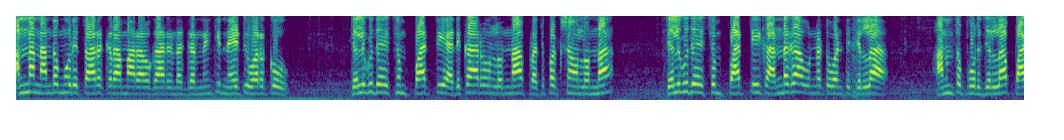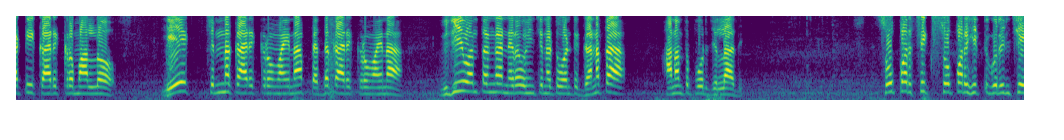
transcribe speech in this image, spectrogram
అన్న నందమూరి తారక రామారావు గారి దగ్గర నుంచి నేటి వరకు తెలుగుదేశం పార్టీ అధికారంలో ఉన్న ప్రతిపక్షంలో ఉన్న తెలుగుదేశం పార్టీకి అండగా ఉన్నటువంటి జిల్లా అనంతపూర్ జిల్లా. పార్టీ కార్యక్రమాల్లో ఏ చిన్న కార్యక్రమం అయినా పెద్ద కార్యక్రమం అయినా విజయవంతంగా నిర్వహించినటువంటి ఘనత అనంతపూర్ జిల్లాది. సూపర్ సిక్స్ సూపర్ హిట్ గురించి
